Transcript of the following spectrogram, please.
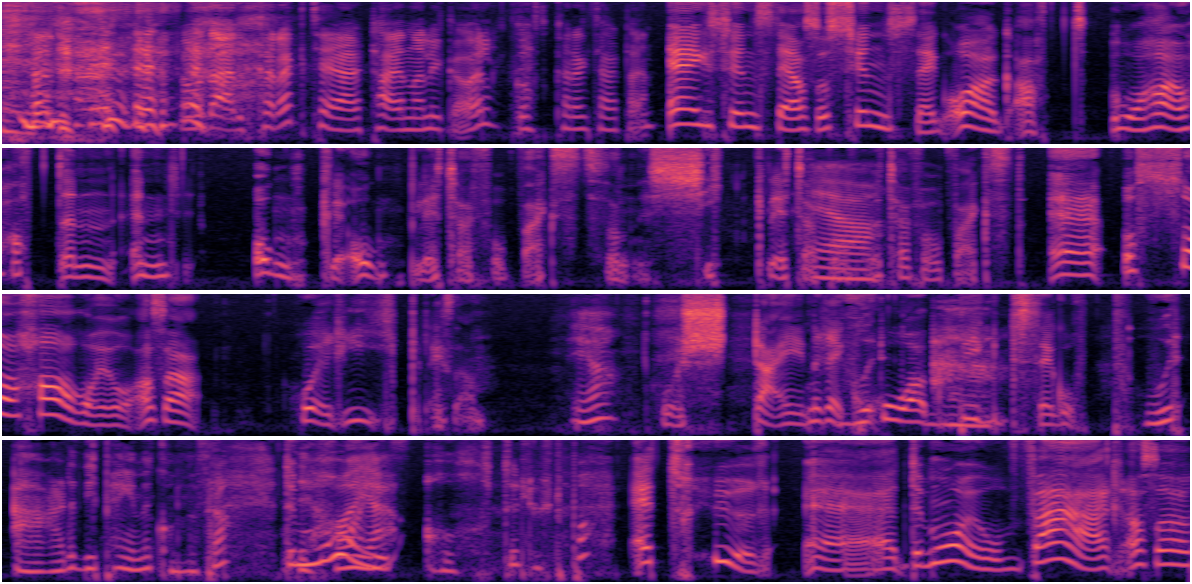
Men det er et karaktertegn allikevel. Godt karaktertegn. jeg syns det. Og så syns jeg òg at hun har jo hatt en, en ordentlig, ordentlig tøff oppvekst. Sånn skikkelig tøff, Ja. tøff oppvekst. Eh, og så har hun jo Altså, hun er rik, liksom. Ja. Hun er steinrik. Hun har bygd seg opp. Hvor er det de pengene kommer fra? Det Det, har jeg alltid lurt på. Jeg tror eh, det må jo være Altså,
